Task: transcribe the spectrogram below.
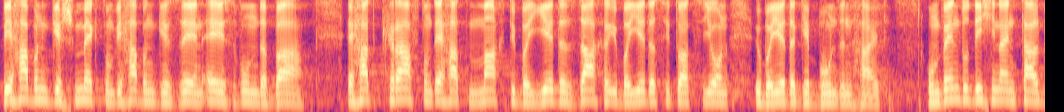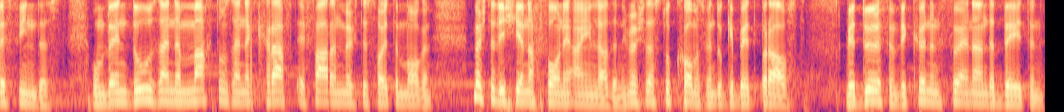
Wir haben geschmeckt und wir haben gesehen, er ist wunderbar. Er hat Kraft und er hat Macht über jede Sache, über jede Situation, über jede Gebundenheit. Und wenn du dich in einem Tal befindest und wenn du seine Macht und seine Kraft erfahren möchtest heute Morgen, möchte dich hier nach vorne einladen. Ich möchte, dass du kommst, wenn du Gebet brauchst. Wir dürfen, wir können füreinander beten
